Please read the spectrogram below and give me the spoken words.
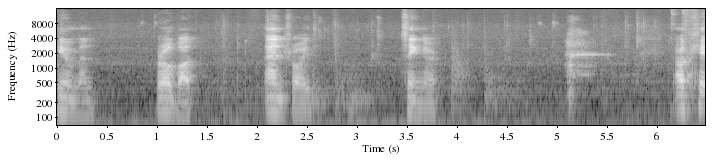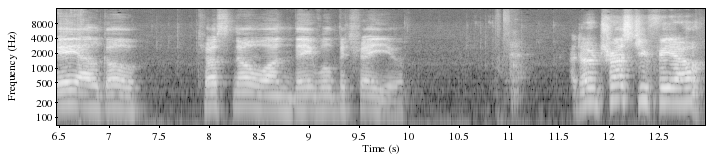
Human. Robot. Android. Singer. Okay, I'll go. Trust no one, they will betray you. I don't trust you, Theo.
